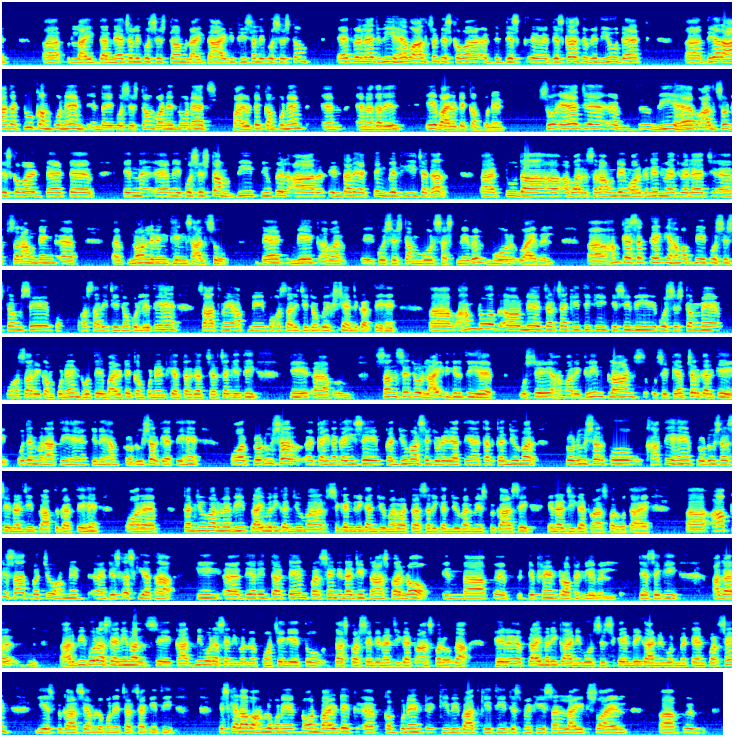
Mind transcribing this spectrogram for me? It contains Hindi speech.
uh, like the natural ecosystem like the artificial ecosystem as well as we have also discovered dis, uh, discussed with you that uh, there are the two component in the ecosystem. One is known as biotic component and another is abiotic component. So as uh, we have also discovered that uh, in an ecosystem, we people are interacting with each other uh, to the uh, our surrounding organism as well as uh, surrounding uh, non-living things also that make our ecosystem more sustainable, more viable. हम कह सकते हैं कि हम अपने इकोसिस्टम से बहुत सारी चीज़ों को लेते हैं, साथ में अपनी बहुत सारी चीज़ों को एक्सचेंज करते हैं। हम लोग ने चर्चा की थी कि किसी भी इकोसिस्टम में बहुत सारे कंपोनेंट होते हैं बायोटेक कंपोनेंट के अंतर्गत चर्चा की थी कि सन से जो लाइट गिरती है उससे हमारे ग्रीन प्लांट्स उसे कैप्चर करके भोजन बनाते हैं, जिन्हें हम प्रोड्यूसर कहते हैं। और प्रोड्यूसर कहीं ना कहीं से कंज्यूमर से जुड़े रहते हैं, अर्थात कंज्यूमर प्रोड्यूसर को खाते हैं प्रोड्यूसर से एनर्जी प्राप्त करते हैं और कंज्यूमर में भी प्राइमरी कंज्यूमर सेकेंडरी कंज्यूमर और टर्सरी कंज्यूमर में इस प्रकार से एनर्जी का ट्रांसफ़र होता है। आपके साथ बच्चों हमने डिस्कस किया था कि there is the ten percent energy transfer law in different trophic level जैसे कि अगर हर्बीवोरस एनिमल से कार्निवोरस एनिमल में पहुँचेंगे तो 10 परसेंट एनर्जी का ट्रांसफ़र होगा। फिर प्राइमरी कार्निवोर से सेकेंडरी कार्निवोर में टेन परसेंट ये इस प्रकार से हम लोगों ने चर्चा की थी। इसके अलावा हम लोगों ने नॉन बायोटिक कंपोनेंट की भी बात की थी, जिसमें कि सनलाइट सॉयल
